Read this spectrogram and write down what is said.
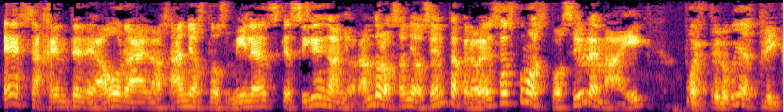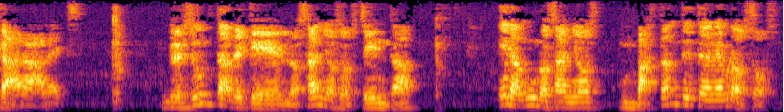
Esa gente de ahora, en los años 2000, es que siguen añorando los años 80, pero eso es como es posible, Mike. Pues te lo voy a explicar, Alex. Resulta de que en los años 80 eran unos años bastante tenebrosos,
